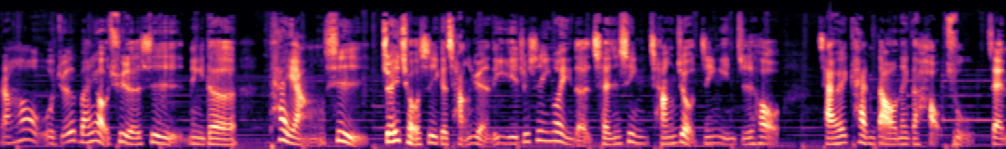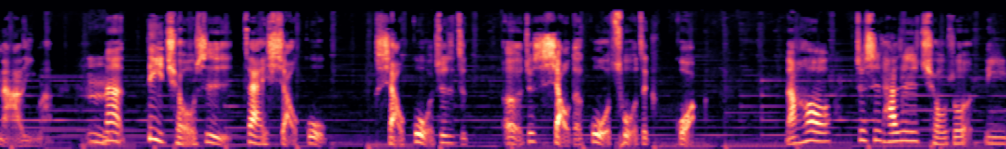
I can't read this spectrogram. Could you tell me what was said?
然后我觉得蛮有趣的是，你的太阳是追求是一个长远利益，就是因为你的诚信长久经营之后，才会看到那个好处在哪里嘛。嗯，那地球是在小过小过，就是这。呃，就是小的过错这个卦，然后就是他是求说，你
